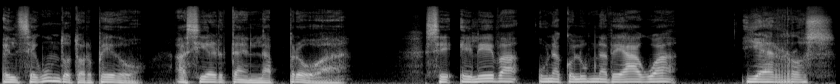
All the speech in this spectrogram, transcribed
El segundo torpedo acierta en la proa se eleva una columna de agua, hierros,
